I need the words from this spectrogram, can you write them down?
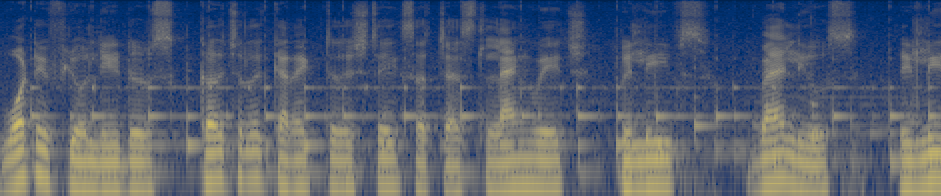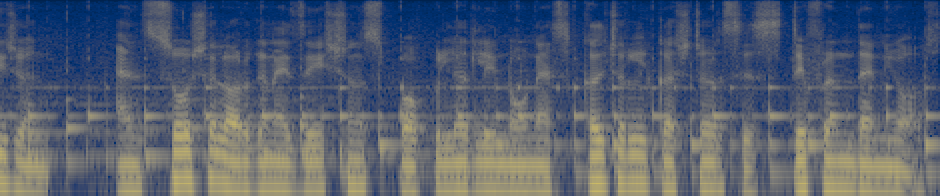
What if your leader's cultural characteristics such as language, beliefs, values, religion, and social organizations, popularly known as cultural clusters, is different than yours?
